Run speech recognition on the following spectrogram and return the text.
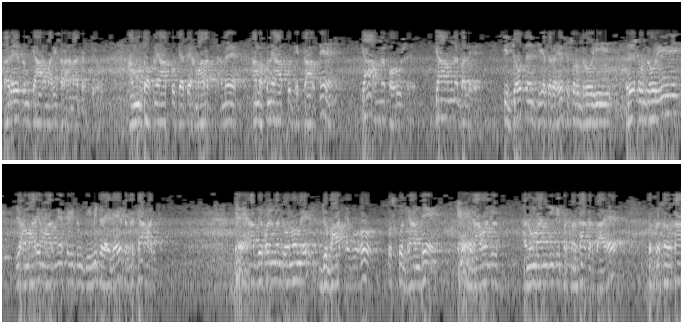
अरे, तुम क्या हमारी सराहना करते हो? हम तो अपने आप को कहते हैं, हमारा हमें, हम अपने आप को धिकारते हैं। क्या हमें पौरुष है? क्या हमें बल है? कि जो तें जियत रहे ससुरद्रोही रे सुरद्रोही, जो हमारे मारने से भी तुम जीवित रह गए तो फिर क्या हमारी अब देखो, इनमें दोनों में जो बात है वो हो, उसको ध्यान दें। रावण जो हनुमान जी की प्रशंसा करता है तो प्रशंसा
